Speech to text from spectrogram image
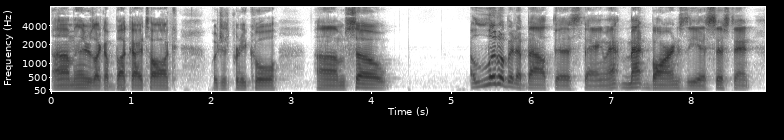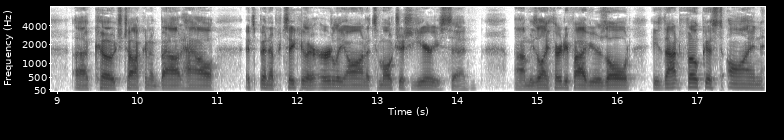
Um, and there's like a Buckeye talk, which is pretty cool. Um, so a little bit about this thing. Matt, Matt Barnes, the assistant uh, coach, talking about how it's been a particular early on a tumultuous year. He said um, he's only 35 years old. He's not focused on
